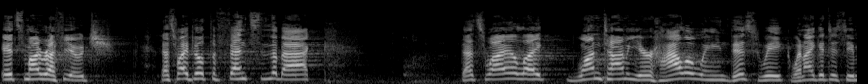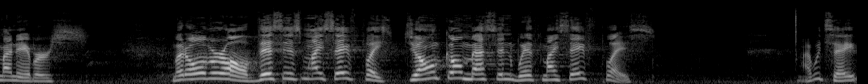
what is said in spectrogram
It's my refuge. That's why I built the fence in the back. That's why I like one time a year, Halloween, this week, when I get to see my neighbors. But overall, this is my safe place. Don't go messing with my safe place. I would say,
